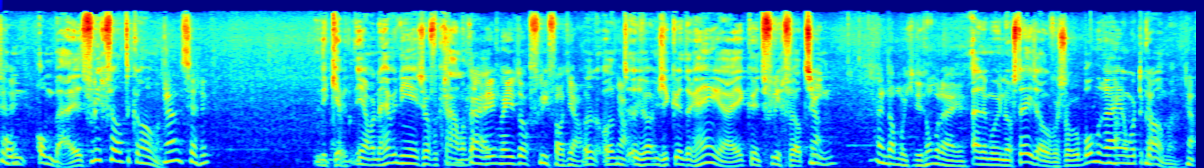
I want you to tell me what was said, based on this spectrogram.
om, om bij het vliegveld te komen. Ja, dat zeg ik. Ik heb, ja, maar dan hebben we het niet eens over Ja, Kralendijk. maar je toch vliegveld, ja. Want, want Ja. je kunt erheen rijden, je kunt het vliegveld Ja. zien. En dan moet je dus omrijden. En dan moet je nog steeds over Sorbonne rijden om er te Ja, komen. Ja.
